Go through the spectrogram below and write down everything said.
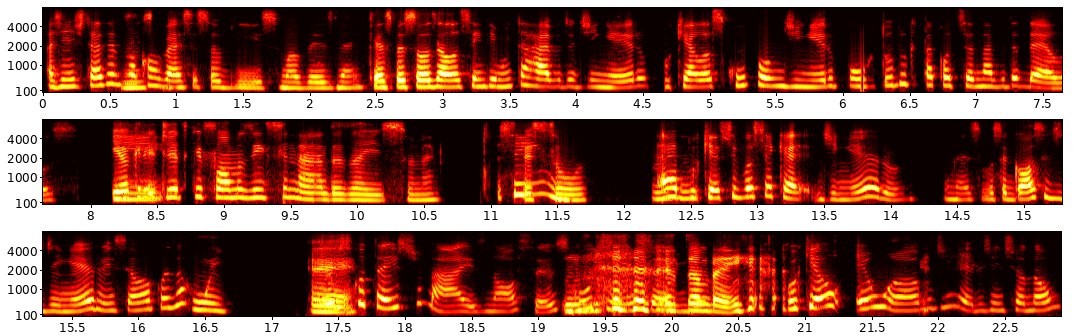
A gente até teve uma uhum. conversa sobre isso uma vez, né? Que as pessoas elas sentem muita raiva do dinheiro porque elas culpam o dinheiro por tudo que está acontecendo na vida delas. E eu acredito que fomos ensinadas a isso, né? Sim. Pessoa. É, uhum. É, porque se você quer dinheiro, né? Se você gosta de dinheiro, isso é uma coisa ruim. É. Eu escutei isso demais. Nossa, eu escuto isso ainda. eu também. Porque eu, eu amo dinheiro, gente. Eu não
